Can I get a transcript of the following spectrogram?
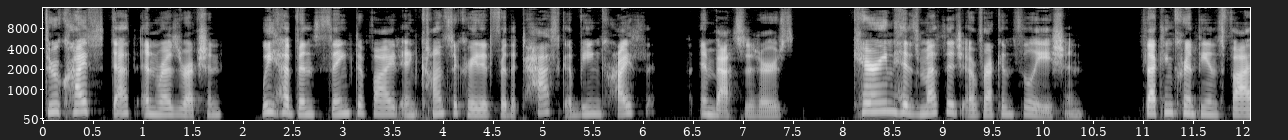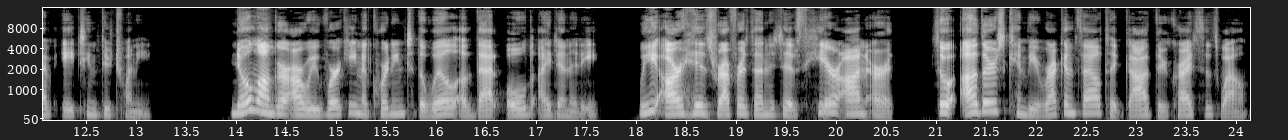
Through Christ's death and resurrection, we have been sanctified and consecrated for the task of being Christ's ambassadors, carrying his message of reconciliation. 2 Corinthians 5 18 through 20. No longer are we working according to the will of that old identity. We are his representatives here on earth, so others can be reconciled to God through Christ as well.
